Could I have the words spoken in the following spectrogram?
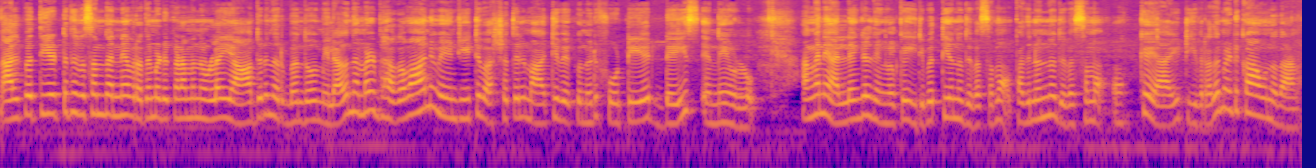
നാൽപ്പത്തിയെട്ട് ദിവസം തന്നെ വ്രതമെടുക്കണമെന്നുള്ള യാതൊരു നിർബന്ധവുമില്ല. അത് നമ്മൾ ഭഗവാന് വേണ്ടിയിട്ട് വർഷത്തിൽ മാറ്റി വെക്കുന്ന ഒരു ഫോർട്ടി എയ്റ്റ് ഡേയ്സ് എന്നേ ഉള്ളൂ. അങ്ങനെ അല്ലെങ്കിൽ നിങ്ങൾക്ക് ഇരുപത്തിയൊന്ന് ദിവസമോ പതിനൊന്ന് ദിവസമോ ഒക്കെ ആയിട്ട് ഈ വ്രതം എടുക്കാവുന്നതാണ്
